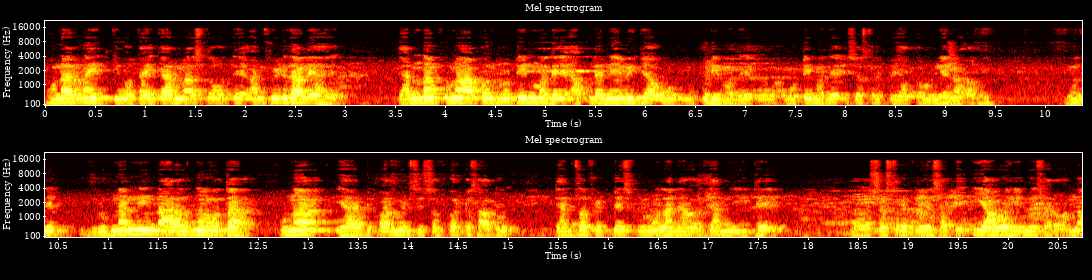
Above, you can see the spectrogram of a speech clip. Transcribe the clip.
होणार नाहीत किंवा काही कारणास्तव ते अनफिट झाले आहेत त्यांना पुन्हा आपण रुटीनमध्ये आपल्या नेहमीच्या उकडीमध्ये ओटीमध्ये शस्त्रक्रिया करून घेणार आहोत. म्हणजे रुग्णांनी नाराज न होता पुन्हा या डिपार्टमेंटशी संपर्क साधून त्यांचा फिटनेस पूर्ण झाल्यावर त्यांनी इथे शस्त्रक्रियेसाठी यावं हे मी सर्वांना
